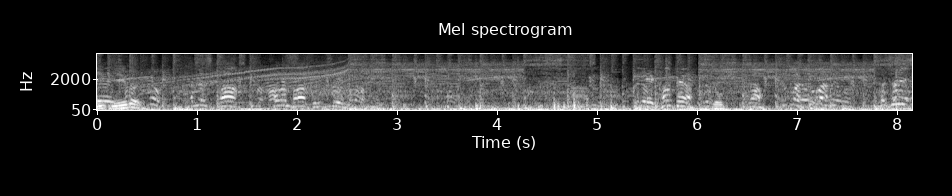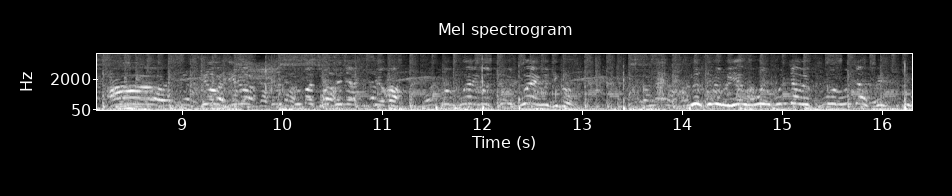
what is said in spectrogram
얘, 얘가 한 명씩 봐. 사람 봐. 그렇지. 그래, 카운터야. 자, 좀만, 좀만. 천천히. 아, 수혁아, 내가 좀만 천천히 하지, 수혁아. 이거 뭐야, 이거 지금 뭐야, 이거 지금. 이거 지금 얘 혼자 왜, 구몬 혼자 왜 지금.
